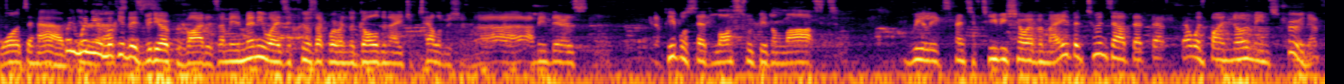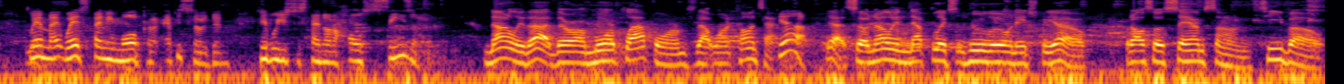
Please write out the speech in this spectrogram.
want to have. When, when you look at these video providers, I mean, in many ways, it feels like we're in the golden age of television. Uh, I mean, there's, you know, people said Lost would be the last really expensive TV show ever made, but it turns out that that, that was by no means true. That we're we're spending more per episode than people used to spend on a whole season. Not only that, there are more platforms that want content. Yeah. Yeah, so not only Netflix and Hulu and HBO, but also Samsung, TiVo,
